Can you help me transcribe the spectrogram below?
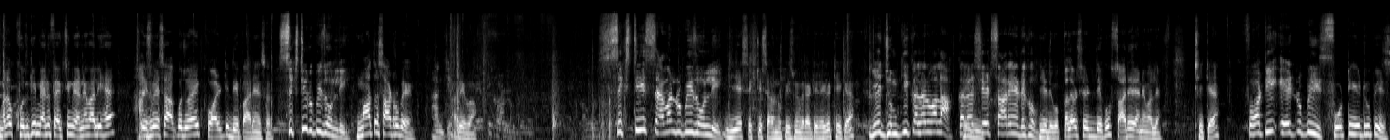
मतलब खुद की मैन्युफैक्चरिंग रहने वाली है। हाँ इस वजह से आपको जो है क्वालिटी दे पा रहे हैं सर सिक्सटी रुपीज़ ओनली मात्र साठ रुपए। हाँ जी। अरे वाह। सिक्सटी सेवन रुपीज़ ओनली ये सिक्सटी सेवन रुपीज़ में वैरायटी रहेगी ठीक है। ये झुमकी कलर वाला। कलर शेड सारे हैं देखो। ये देखो कलर शेड देखो सारे रहने वाले। ठीक है। Forty eight rupees forty eight rupees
